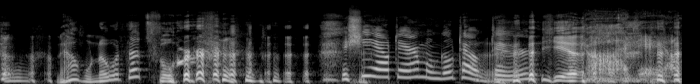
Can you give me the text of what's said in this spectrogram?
Now we'll know what that's for. Is she out there? I'm gonna go talk to her. yeah.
